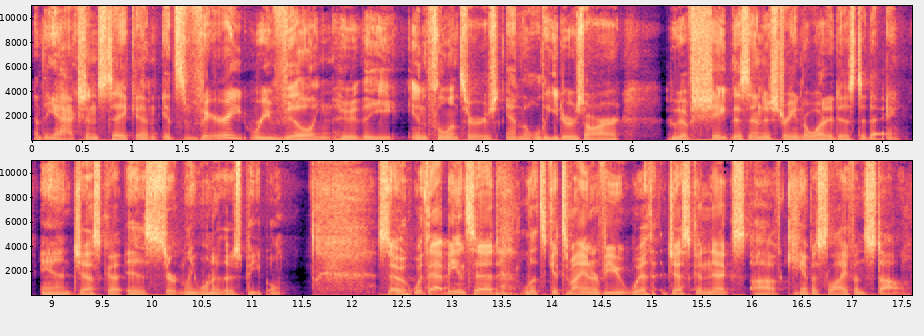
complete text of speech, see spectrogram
and the actions taken, it's very revealing who the influencers and the leaders are who have shaped this industry into what it is today. And Jessica is certainly one of those people. So, with that being said, let's get to my interview with Jessica Nix of Campus Life and Style.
